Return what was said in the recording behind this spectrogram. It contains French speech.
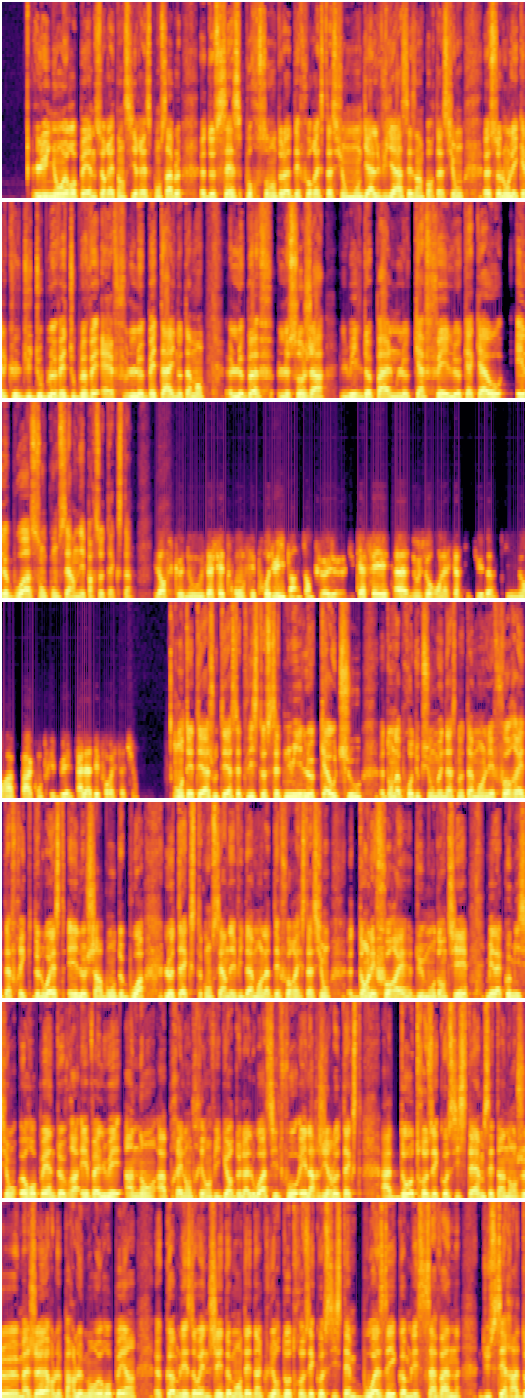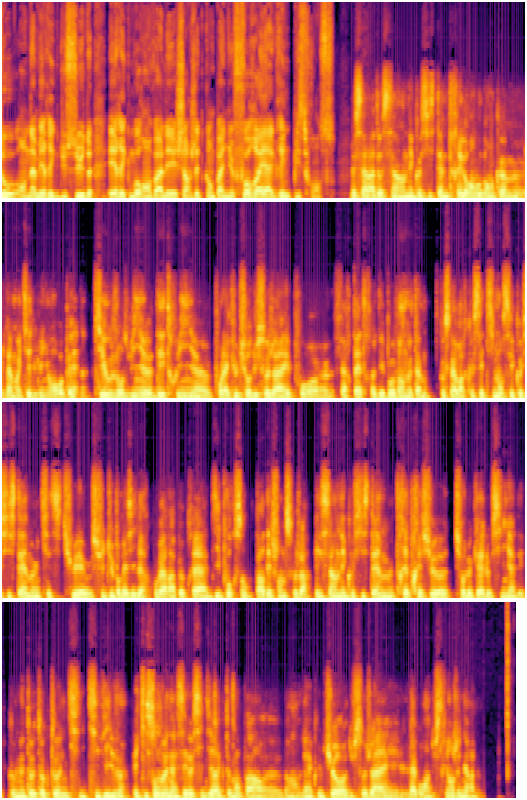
L'Union européenne serait ainsi responsable de 16% de la déforestation mondiale via ses importations, euh, selon les calculs du WWF. Le bétail, notamment le bœuf, le soja, l'huile de palme, le café, le cacao et le bois sont concernés par ce texte. Lorsque nous achèterons ces produits, par exemple euh, du café, euh, nous aurons la certitude qu'il n'aura pas contribué à la déforestation ont été ajoutés à cette liste cette nuit le caoutchouc, dont la production menace notamment les forêts d'Afrique de l'Ouest, et le charbon de bois. Le texte concerne évidemment la déforestation dans les forêts du monde entier, mais la Commission européenne devra évaluer un an après l'entrée en vigueur de la loi s'il faut élargir le texte à d'autres écosystèmes. C'est un enjeu majeur. Le Parlement européen, comme les ONG, demandait d'inclure d'autres écosystèmes boisés comme les savanes du Cerrado en Amérique du Sud. Éric Moranval est chargé de campagne forêt à Greenpeace France. Le Cerrado, c'est un écosystème très grand, grand comme euh, la moitié de l'Union européenne, qui est aujourd'hui euh, détruit euh, pour la culture du soja et pour faire paître des bovins notamment. Il faut savoir que cet immense écosystème qui est situé au sud du Brésil est recouvert à peu près à 10% par des champs de soja. Et c'est un écosystème très précieux sur lequel aussi il y a des communautés autochtones qui, qui vivent et qui sont menacées aussi directement par ben, la culture du soja et l'agro-industrie en général.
